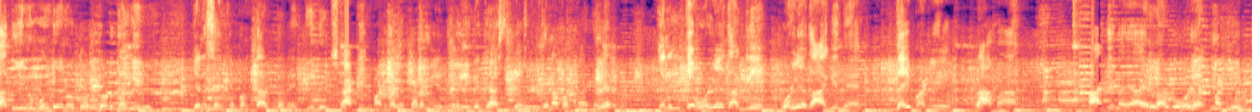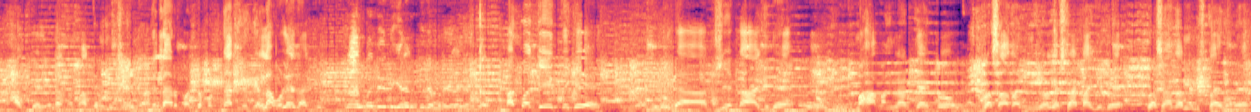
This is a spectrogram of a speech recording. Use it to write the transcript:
ಅದು ಇನ್ನು ಮುಂದೇನು ದೊಡ್ಡ ದೊಡ್ಡದಾಗಿ ಜನಸಂಖ್ಯೆ ಬರ್ತಾ ಇರ್ತಾರೆ ಇದು ಸ್ಟಾರ್ಟಿಂಗ್ ಮಾಡಿದಾಗ ಕಡಿಮೆ ಇದ್ದರೆ ಈಗ ಜಾಸ್ತಿ ಜಾಸ್ತಿ ಜನ ಬರ್ತಾ ಇದ್ದಾರೆ. ಜನಕ್ಕೆ ಒಳ್ಳೆಯದಾಗಲಿ ಒಳ್ಳೆಯದಾಗಿದೆ ದಯಮಾಡಿ ರಾಮ ಆಂಜನೇಯ ಎಲ್ಲರಿಗೂ ಒಳ್ಳೇದು ಮಾಡಲಿ ಅಂತೇಳಿ ನನ್ನ ಮಾತನ್ನು. ಎಲ್ಲರೂ ಪಟ್ಟ ಭಕ್ತಾದಿಗಳಿಗೆಲ್ಲ ಒಳ್ಳೇದಾಗಲಿ. ಹನುಮಾನ್ ಜಯಂತಿಗೆ ಏನೇನು ಪೂಜೆ ಮಾಡಿದ್ದಾರೆ ಹನುಮಾನ್ ಜಯಂತಿಗೆ ಈಗ ಅಭಿಷೇಕ ಆಗಿದೆ. ಮಹಾಮಂಗಳಾರತಿ ಆಯಿತು. ಪ್ರಸಾದ ವಿನಿಯೋಗ ಸ್ಟಾರ್ಟ್ ಆಗಿದೆ. ಪ್ರಸಾದ ನಡೆಸ್ತಾ ಇದ್ದಾರೆ.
